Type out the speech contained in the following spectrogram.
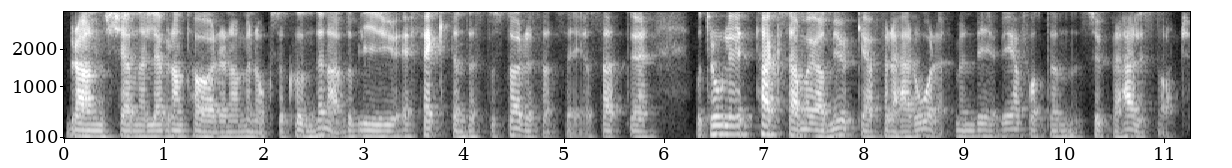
branschen, leverantörerna men också kunderna. Då blir ju effekten desto större så att säga. Så att, eh, otroligt tacksamma och ödmjuka för det här året men vi, vi har fått en superhärlig start.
